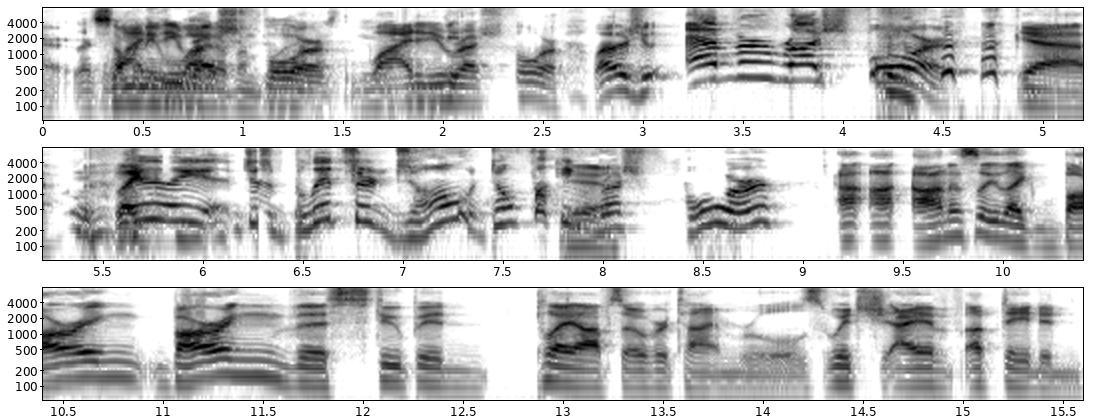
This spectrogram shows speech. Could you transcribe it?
there. Like, So why many did he rush four? players. Why did he rush four? Why would you ever rush four? Yeah, like Literally, just blitz or don't. Don't fucking Yeah. rush four. I, I, honestly, like barring barring the stupid playoffs overtime rules, which I have updated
